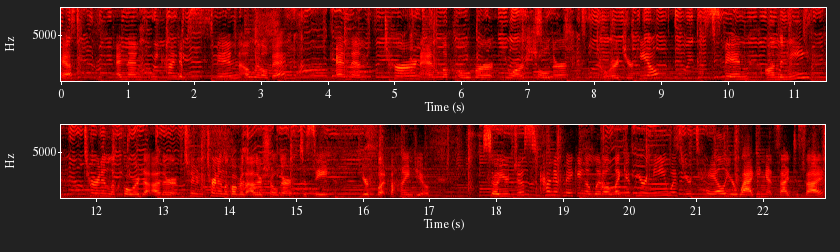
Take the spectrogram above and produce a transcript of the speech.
hip, and then we kind of spin a little bit, and then turn and look over your shoulder towards your heel. Spin on the knee, turn and look forward the other, turn and look over the other shoulder to see your foot behind you. So you're just kind of making a little, like if your knee was your tail, you're wagging it side to side.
